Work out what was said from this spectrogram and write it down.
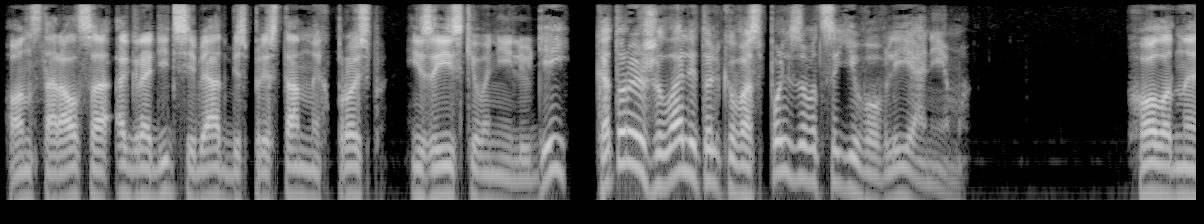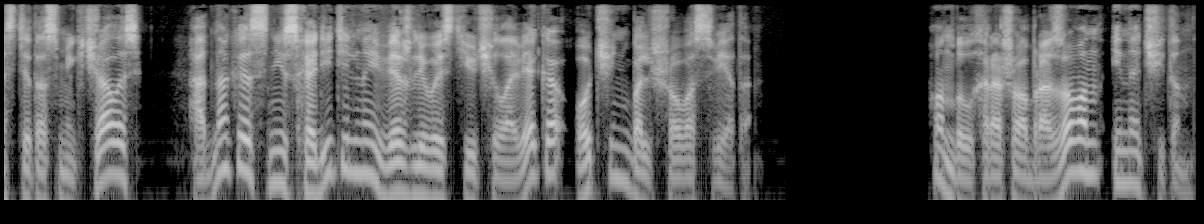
он старался оградить себя от беспрестанных просьб и заискиваний людей, которые желали только воспользоваться его влиянием. Холодность эта смягчалась, однако с нисходительной вежливостью человека очень большого света. Он был хорошо образован и начитан.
